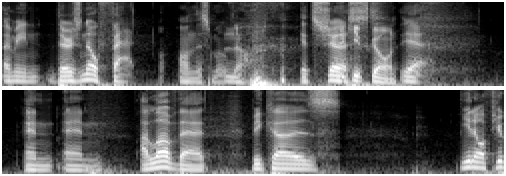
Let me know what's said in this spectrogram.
I mean, there's no fat on this movie. no It's just it keeps going. Yeah, and and I love that because you know if you're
